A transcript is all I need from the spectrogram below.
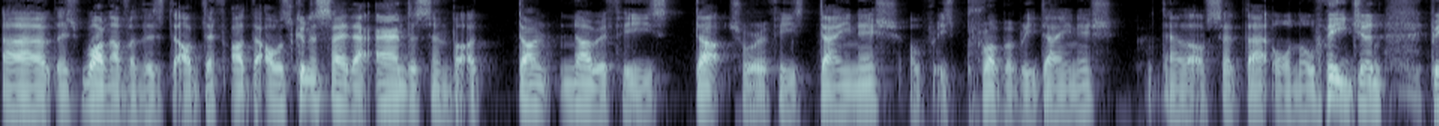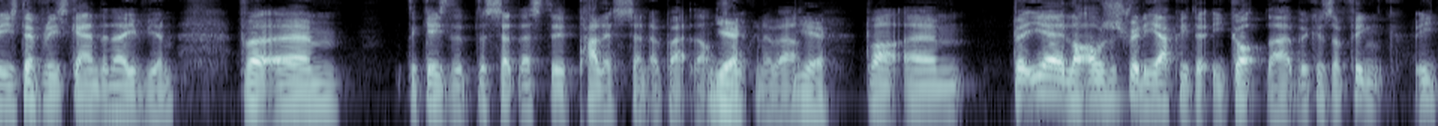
Uh, there's one other. There's i I was going to say that Andersen, but I don't know if he's Dutch or if he's Danish. Or he's probably Danish. Now that I've said that, or Norwegian, but he's definitely Scandinavian. But um, the geez, the, the that's the Palace centre back that I'm yeah, talking about. Yeah. But um, but yeah, like I was just really happy that he got that because I think he,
